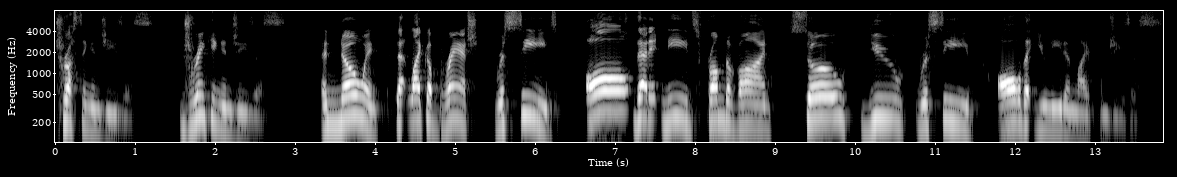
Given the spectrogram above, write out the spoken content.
trusting in Jesus, drinking in Jesus, and knowing that, like a branch receives all that it needs from the vine, so you receive all that you need in life from Jesus.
